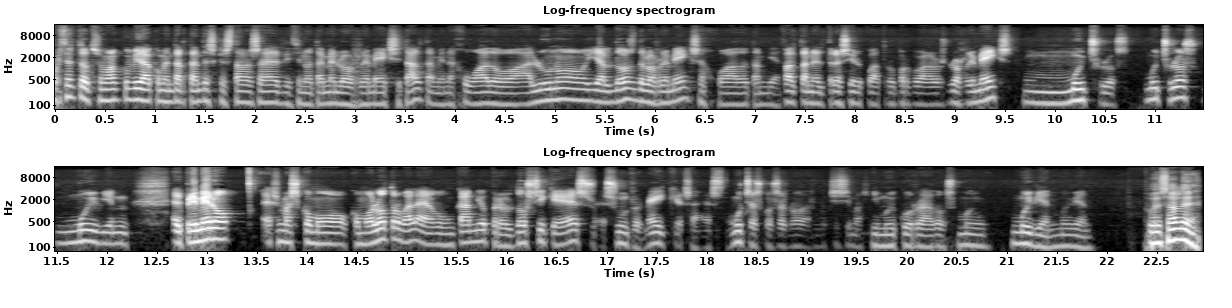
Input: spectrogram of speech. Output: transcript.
Por cierto, se me ha olvidado comentarte antes que estabas eh, diciendo también los remakes y tal. También he jugado al 1 y al 2 de los remakes, he jugado también. Faltan el 3 y el 4 por probarlos. Los remakes, muy chulos, muy chulos, muy bien. El primero es más como, como el otro, ¿vale? Hay algún cambio, pero el 2 sí que es, es un remake, o sea, es muchas cosas nuevas, muchísimas, y muy currados, muy, muy bien, muy bien. Pues Ale,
